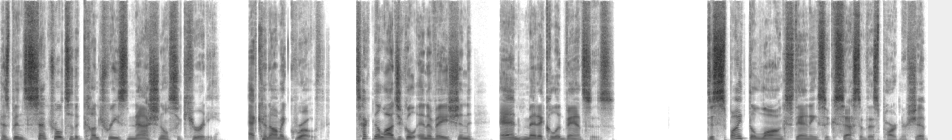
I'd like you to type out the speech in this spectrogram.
has been central to the country's national security, economic growth, technological innovation, and medical advances. Despite the long-standing success of this partnership,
